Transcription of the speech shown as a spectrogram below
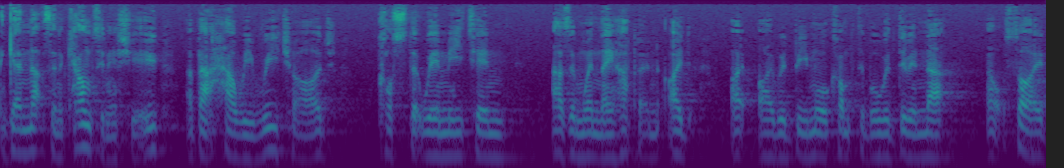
again, that's an accounting issue about how we recharge costs that we're meeting as and when they happen. I'd, I, I would be more comfortable with doing that outside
